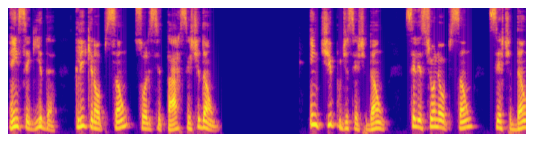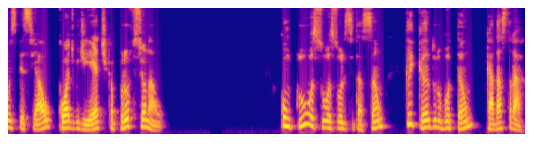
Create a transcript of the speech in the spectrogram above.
Em seguida, clique na opção Solicitar certidão. Em tipo de certidão, selecione a opção Certidão Especial Código de Ética Profissional. Conclua sua solicitação clicando no botão Cadastrar.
